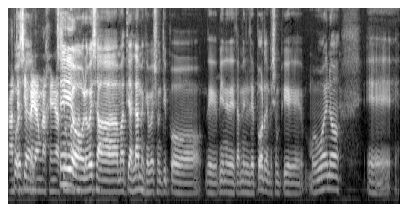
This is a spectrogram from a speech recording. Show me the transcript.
antes siempre era una generación. Sí, o lo ves a Matías Lames, que ves un tipo de, viene de, también del deporte, empezó un pibe muy bueno. Eh,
